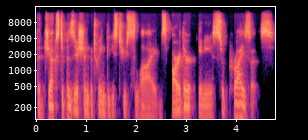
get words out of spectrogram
the juxtaposition between these two slides, are there any surprises?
